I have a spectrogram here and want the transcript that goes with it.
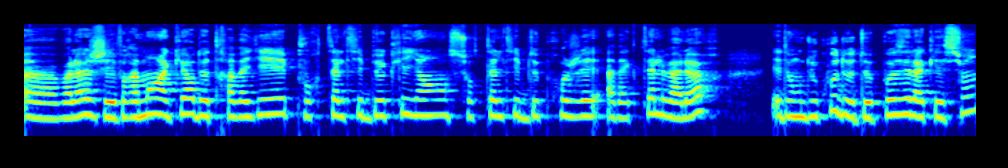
euh, voilà, j'ai vraiment à cœur de travailler pour tel type de client, sur tel type de projet, avec telle valeur. Et donc du coup, de te poser la question,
